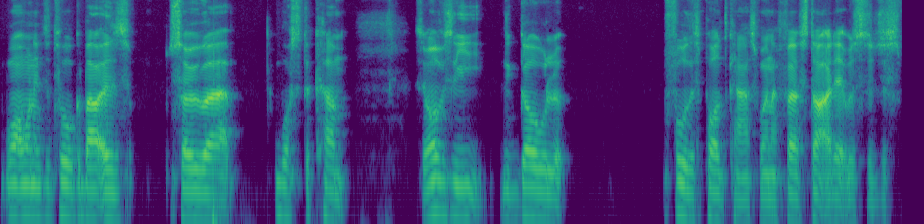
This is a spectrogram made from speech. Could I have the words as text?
What I wanted to talk about is so uh, what's to come? So obviously the goal for this podcast when I first started it was to just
